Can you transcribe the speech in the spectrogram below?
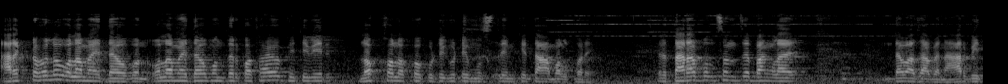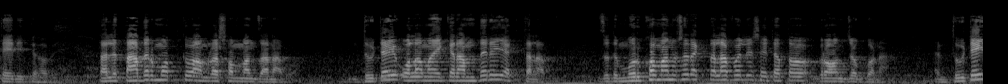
আরেকটা হলো ওলামায় দেওবন ওলামায় দেওবন্দের কথায়ও পৃথিবীর লক্ষ লক্ষ কোটি কোটি মুসলিম কিন্তু আমল করে। তারা বলছেন যে বাংলায় দেওয়া যাবে না, আরবিতেই দিতে হবে। তাহলে তাদের মতকেও আমরা সম্মান জানাব। দুইটাই ওলামাই কেরামদেরই একতলাপ। যদি মূর্খ মানুষের একতলাপ হইলে সেটা তো গ্রহণযোগ্য না। দুইটাই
